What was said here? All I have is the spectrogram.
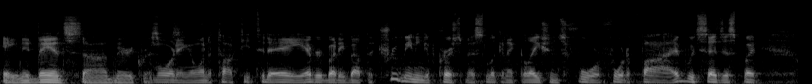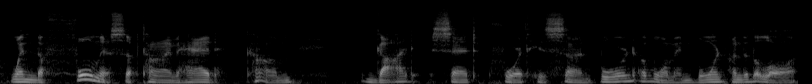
Hey, in advance, uh, Merry Christmas. Morning. I want to talk to you today, everybody, about the true meaning of Christmas. Looking at Galatians four four to five, which says this, but when the fullness of time had come God sent forth his Son, born of woman, born under the law,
